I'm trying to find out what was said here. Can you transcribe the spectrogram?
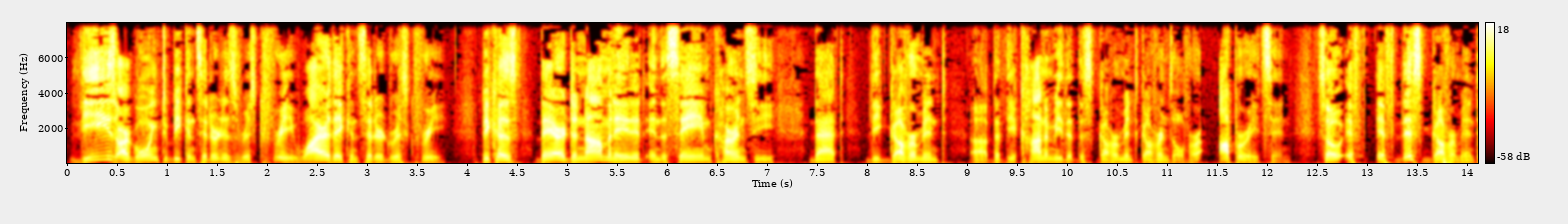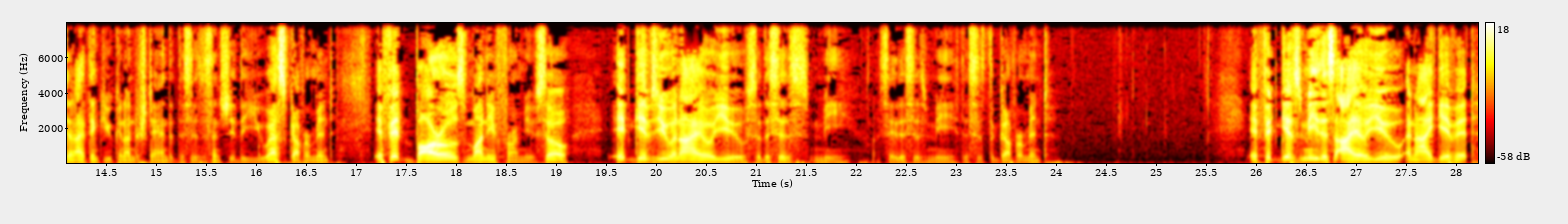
these are going to be considered as risk free. Why are they considered risk free? Because they are denominated in the same currency that the government uh, that the economy that this government governs over operates in. So if if this government, and I think you can understand that this is essentially the U.S. government, if it borrows money from you, so it gives you an IOU. So this is me. Let's say this is me. This is the government. If it gives me this IOU and I give it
